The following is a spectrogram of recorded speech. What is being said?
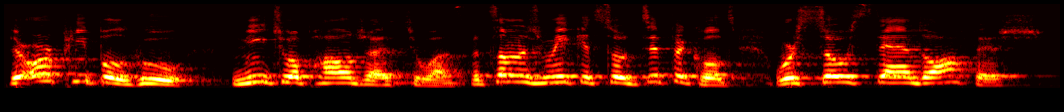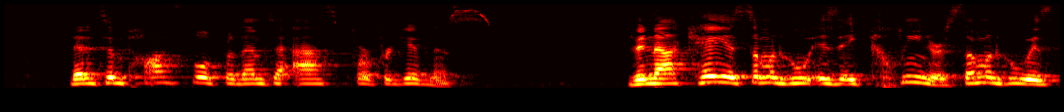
There are people who need to apologize to us, but sometimes we make it so difficult, we're so standoffish that it's impossible for them to ask for forgiveness. Vinake is someone who is a cleaner, someone who is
